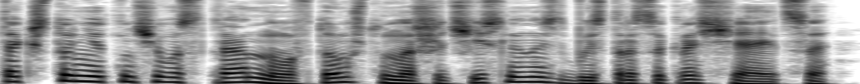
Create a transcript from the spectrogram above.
Так что нет ничего странного в том, что наша численность быстро сокращается —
